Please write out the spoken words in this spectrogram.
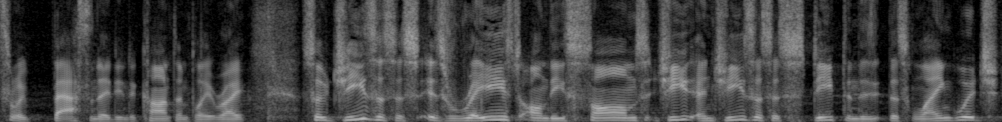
It's really fascinating to contemplate, right? So Jesus is, is raised on these Psalms, and Jesus is steeped in this language.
